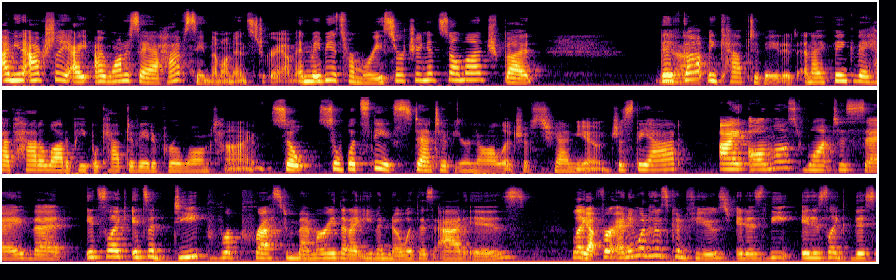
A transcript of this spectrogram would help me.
I mean actually I I want to say I have seen them on Instagram and maybe it's from researching it so much, but they've Yeah. got me captivated and I think they have had a lot of people captivated for a long time. So so what's the extent of your knowledge of Shen Yun? Just the ad? I almost want to say that it's like it's a deep repressed memory that I even know what this ad is. Like Yep. for anyone who's confused, it is the it is like this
